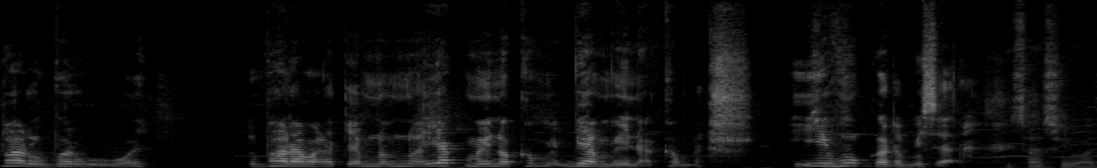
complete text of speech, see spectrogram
ભાડું ભરવું હોય. તો ભાડાવાળા કે એમને એમનો એક મહિનો ખમે બે મહિના ખમે. એ શું કરે બિચારા? સાચી વાત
